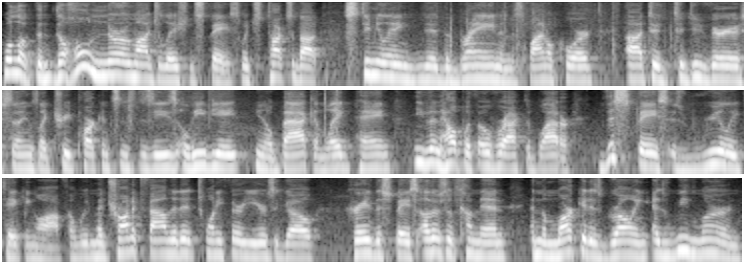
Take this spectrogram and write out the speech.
Well, look, the, the whole neuromodulation space, which talks about stimulating the, the brain and the spinal cord uh, to, to do various things like treat Parkinson's disease, alleviate, you know, back and leg pain, even help with overactive bladder this space is really taking off. And we, Medtronic founded it 20, 30 years ago, created the space. Others have come in, and the market is growing as we learn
